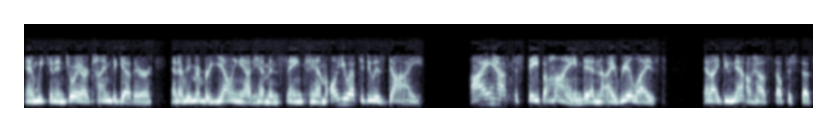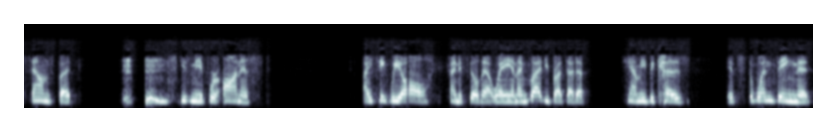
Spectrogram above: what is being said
and we can enjoy our time together?" And I remember yelling at him and saying to him, "All you have to do is die. I have to stay behind." And I realized, and I do now, how selfish that sounds, but excuse me, if we're honest, I think we all kind of feel that way. And I'm glad you brought that up, Tammy, because it's the one thing that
